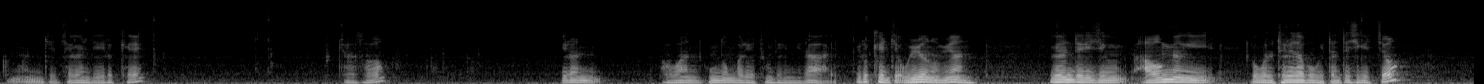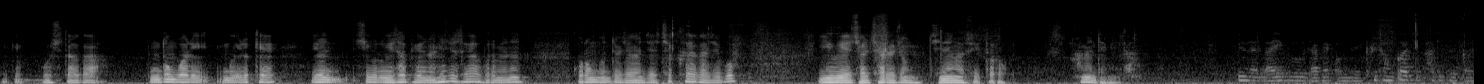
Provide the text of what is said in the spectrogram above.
그러면 이제 제가 이제 이렇게 붙여서 이런 법안 공동 발의 요청드립니다. 이렇게 이제 올려놓으면 의원들이 지금 아홉 명이 이걸 들여다보겠다는 뜻이겠죠? 이렇게 보시다가 공동 발의 뭐 이렇게 이런 식으로 의사 표현을 해주세요. 그러면은 그런 분들 제가 이제 체크해가지고 이후에 절차를 좀 진행할 수 있도록 하면 됩니다. 오늘 라이브 나갈 건데 그 전까지 발의될까요?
